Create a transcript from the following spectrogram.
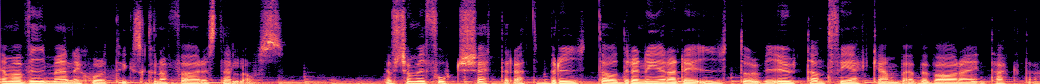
än vad vi människor tycks kunna föreställa oss eftersom vi fortsätter att bryta och dränera de ytor vi utan tvekan bör bevara intakta.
